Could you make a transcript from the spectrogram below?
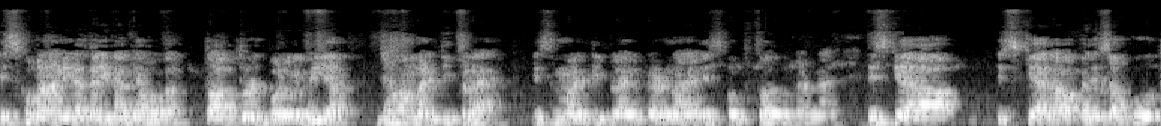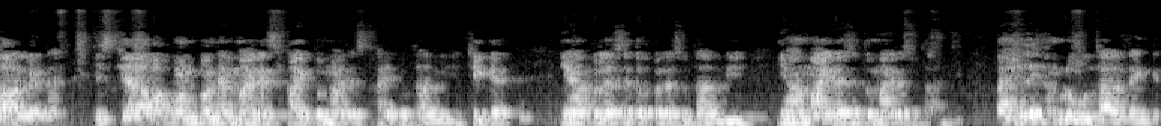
इसको बनाने का तरीका क्या होगा? तो आप तुरंत बोलोगे, भैया, जहाँ मल्टीप्लाई है, इस मल्टीप्लाई करना है, इसको सॉल्व करना है। इसके अलावा इसके अलावा पहले सबको उतार लेना है। इसके अलावा कौन कौन है? माइनस फाइव तो माइनस फाइव उतार लीजिए ठीक है? यहाँ प्लस है तो प्लस उतार दी यहाँ माइनस है तो माइनस उतार दी पहले हम लोग उतार देंगे।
